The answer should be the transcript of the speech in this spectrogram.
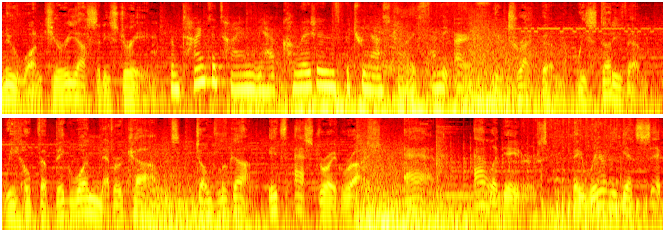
New on Curiosity Stream. From time to time, we have collisions between asteroids and the Earth. We track them, we study them, we hope the big one never comes. Don't look up, it's Asteroid Rush. And alligators. They rarely get sick.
